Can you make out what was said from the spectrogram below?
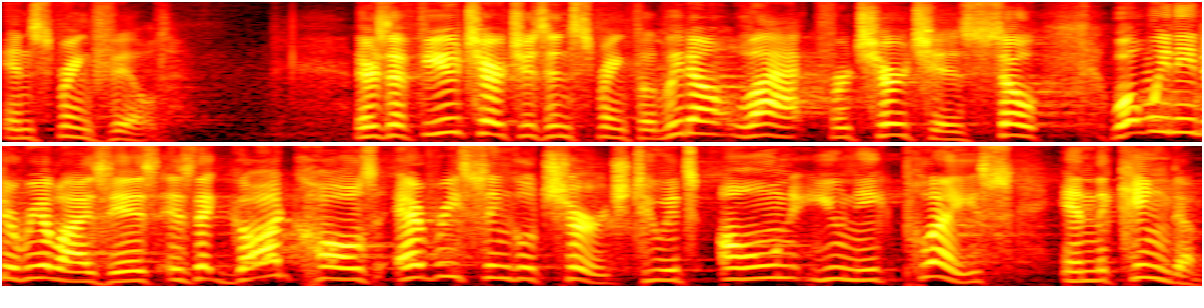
in Springfield. There's a few churches in Springfield. We don't lack for churches. So what we need to realize is, is that God calls every single church to its own unique place in the kingdom.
